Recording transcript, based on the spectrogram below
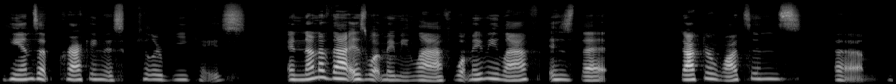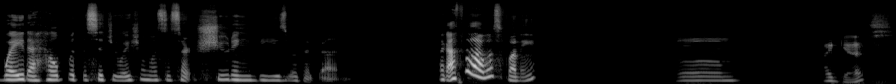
he ends up cracking this killer bee case. And none of that is what made me laugh. What made me laugh is that Dr. Watson's um, way to help with the situation was to start shooting bees with a gun. Like I thought that was funny. Um, I guess.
